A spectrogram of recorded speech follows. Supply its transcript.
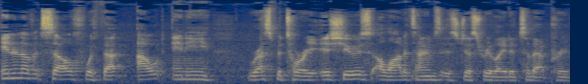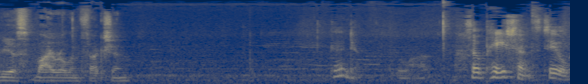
in and of itself without any respiratory issues, a lot of times is just related to that previous viral infection. Good. So patience too.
